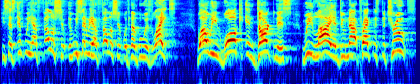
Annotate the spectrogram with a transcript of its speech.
he says, if we have fellowship, if we say we have fellowship with him who is light, while we walk in darkness, we lie and do not practice the truth.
